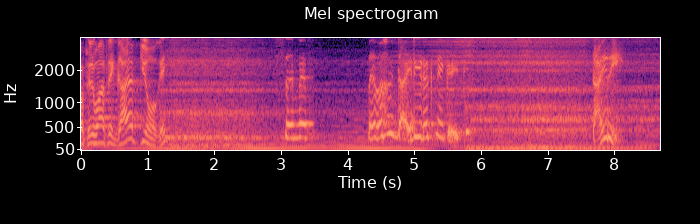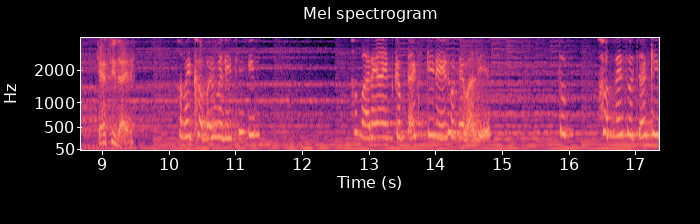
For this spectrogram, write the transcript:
और फिर वहाँ से गायब क्यों हो गई? सर मैं मैं वहाँ डायरी रखने गई थी। डायरी? कैसी डायरी? हमें खबर मिली थी कि हमारे यहाँ इनकम टैक्स की रेड होने वाली है। तो हमने सोचा कि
